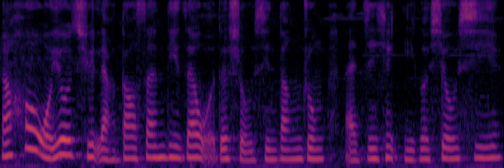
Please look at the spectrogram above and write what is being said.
然后我又取两到三滴在我的手心当中来进行一个休息。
